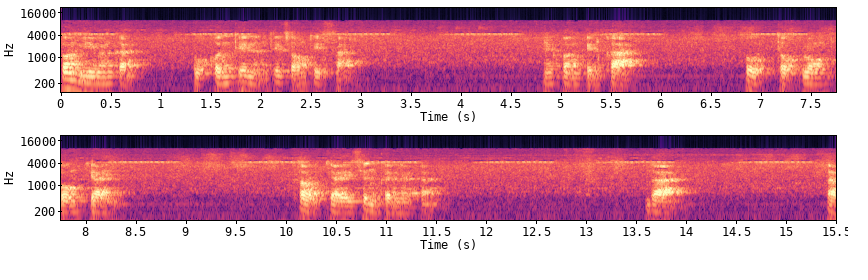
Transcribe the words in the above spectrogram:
ก็มีเหมือนกันบุคคลที่หนึ่งที่สองที่สามในความเป็นกลางพูดตกลงปองใจ เข้าใจซึ่งกันและกันได้ถ้า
